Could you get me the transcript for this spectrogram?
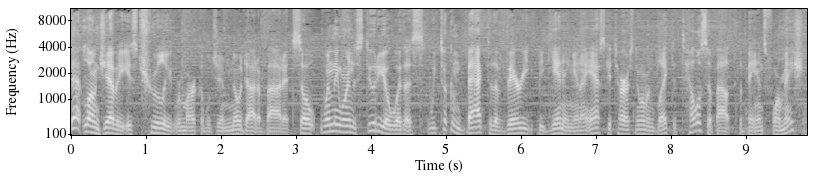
That longevity is truly remarkable, Jim, no doubt about it. So, when they were in the studio with us, we took them back to the very beginning, and I asked guitarist Norman Blake to tell us about the band's formation.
